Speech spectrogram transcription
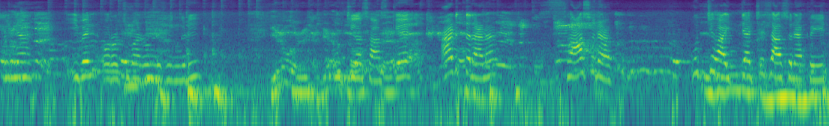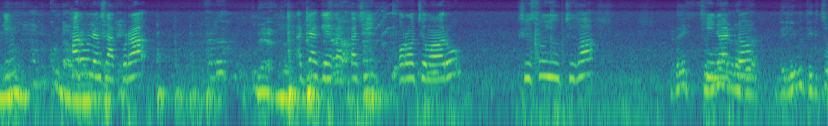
പിന്നെ ഇവൻ ഉറച്ചുമാരുണ്ട് ശിങ്കിടി ഉച്ച സാസ്കെ അടുത്തതാണ് സാസുന. ഉച്ച ഹൈറ്റാച്ച് സാസുന ക്രിയേറ്റിംഗ് ഹറൂന സാക്കുറ അറ്റാക്കിയ കക്കശി ഒറോച്ചുമാറു ഷിസു യുച്ചിഹ ഹിനാട്ടോ. ദിലീപ് തിരിച്ചു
